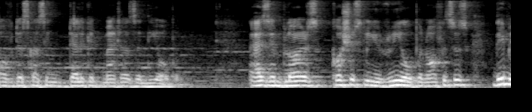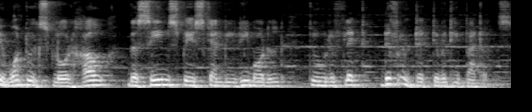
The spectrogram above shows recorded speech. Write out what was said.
of discussing delicate matters in the open. As employers cautiously reopen offices, they may want to explore how the same space can be remodeled to reflect different activity patterns.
